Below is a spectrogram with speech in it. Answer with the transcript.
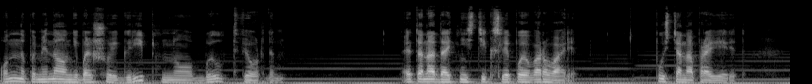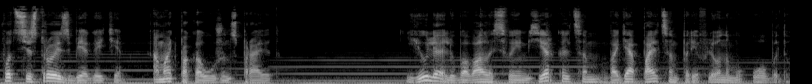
Он напоминал небольшой гриб, но был твердым. Это надо отнести к слепой Варваре. Пусть она проверит. Вот с сестрой сбегайте, а мать пока ужин справит. Юля любовалась своим зеркальцем, водя пальцем по рифленому ободу.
